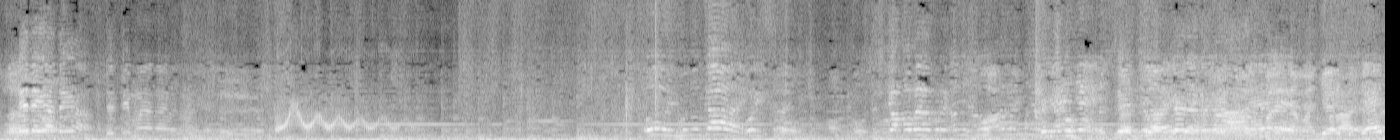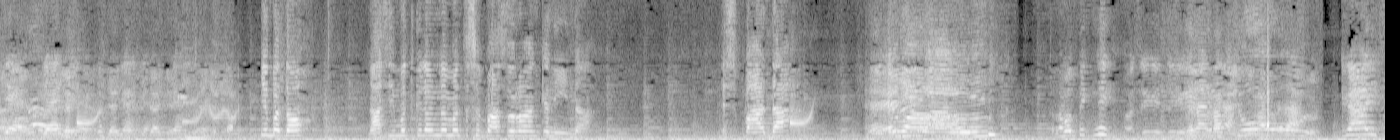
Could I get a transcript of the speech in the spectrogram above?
Hindi, teka, teka. Selfie muna tayo. Oy, mga guys! Uy! Nandiyan ka pre? Ano suot naman niya? Jeje. Jeje. Ano ba to? Nasimot ko lang naman to sa basurahan kanina. Espada. Eh, wow! Tara mag-picnic. Ah, Sige, sige. Tara, tara. Guys!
